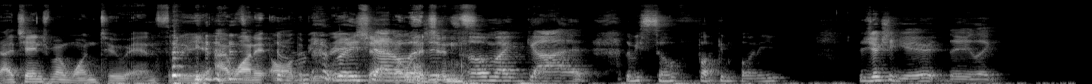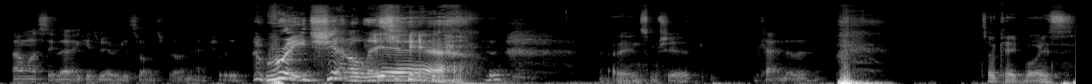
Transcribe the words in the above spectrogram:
I changed my one, two, and three. I want it all to be Raid, Shadow, Legends. Oh my god. That'd be so fucking funny. Did you actually hear they like I don't want to say that in case we ever get sponsored by them actually. Raid Shadow Legends. Yeah. Are they in some shit? kind of. It's okay, boys.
